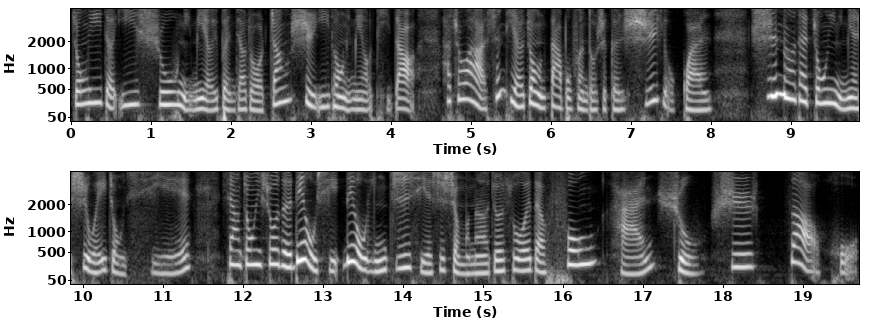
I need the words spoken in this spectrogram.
中医的医书里面有一本叫做《张氏医通》里面有提到，他说啊，身体的重大部分都是跟湿有关。湿呢，在中医里面视为一种邪，像中医说的六邪、六淫之邪是什么呢？就是所谓的风。寒暑湿燥火，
